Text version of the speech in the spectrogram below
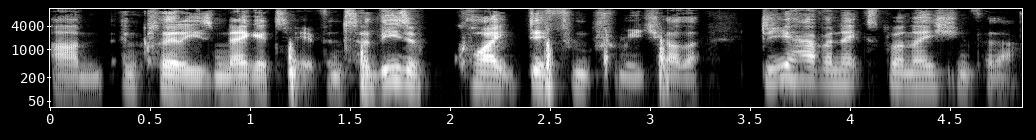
um, and clearly is negative. And so these are quite different from each other. Do you have an explanation for that?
